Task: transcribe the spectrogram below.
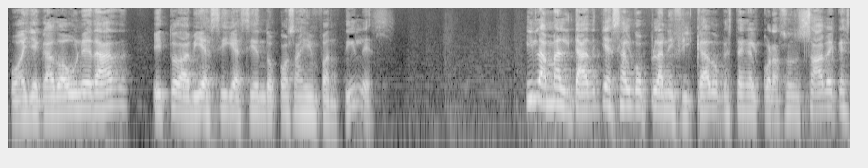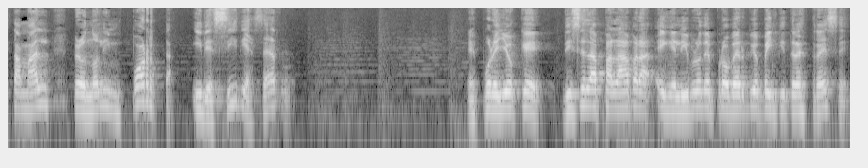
o ha llegado a una edad y todavía sigue haciendo cosas infantiles. Y la maldad ya es algo planificado que está en el corazón, sabe que está mal, pero no le importa y decide hacerlo. Es por ello que dice la palabra en el libro de Proverbios 23:13,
